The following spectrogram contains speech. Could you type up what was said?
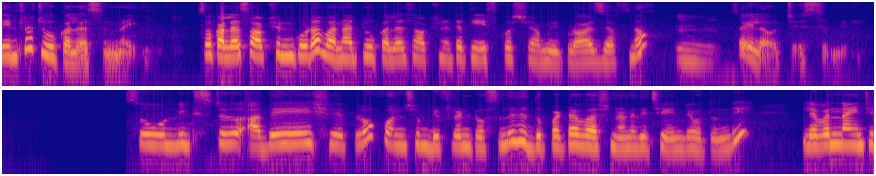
దీంట్లో టూ కలర్స్ ఉన్నాయి. సో కలర్స్ ఆప్షన్ కూడా one or two colours option అయితే తీసుకొచ్చాము ఇప్పుడు ఆజ్ ఆఫ్ నో Mm. సో ఇలా వచ్చేస్తుంది సో నెక్స్ట్ అదే షేప్లో కొంచెం డిఫరెంట్ వస్తుంది. ఇది దుపట్టా వర్షన్ అనేది చేంజ్ అవుతుంది. లెవెన్ నైన్టీ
